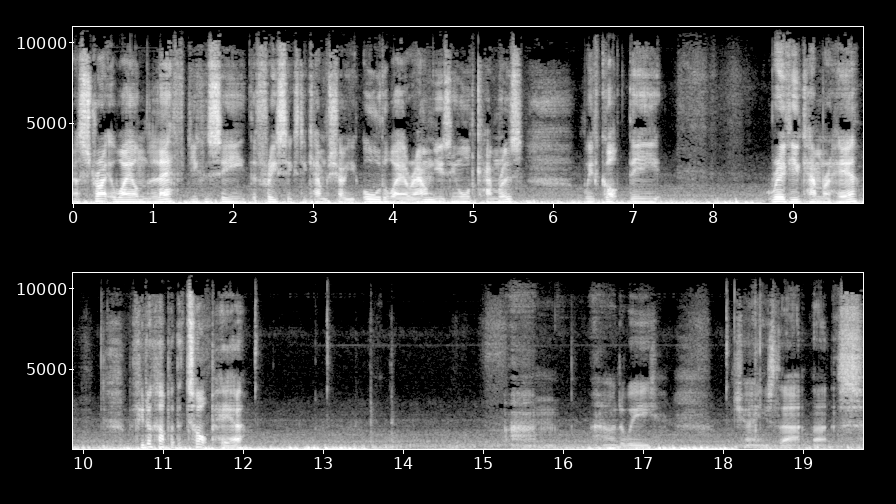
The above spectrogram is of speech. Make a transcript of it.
now straight away on the left, you can see the 360 camera showing you all the way around using all the cameras. We've got the rear view camera here. If you look up at the top here, um, how do we change that? That's,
